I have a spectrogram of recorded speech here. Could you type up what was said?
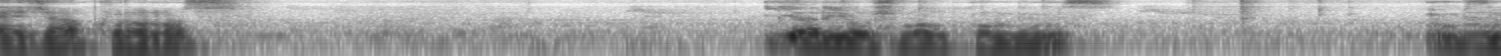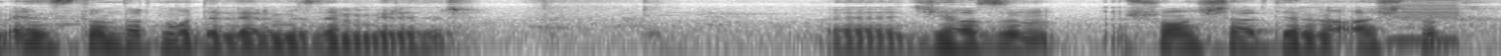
Eca Kronos. Yarı yoşmalı kombimiz. Bizim en standart modellerimizden biridir. Ee, cihazın şu an şartelini açtık.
